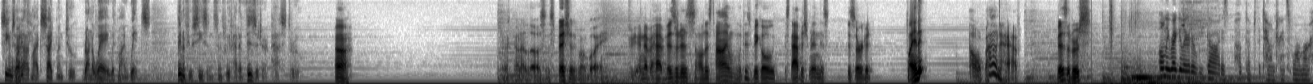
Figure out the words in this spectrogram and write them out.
Seems I allowed my excitement to run away with my wits. Been a few seasons since we've had a visitor pass through. Uh. That's kind of a little suspicious, my boy. You never had visitors all this time with this big old establishment, this deserted planet? Oh, bound to have visitors. Only regulator we got is hooked up to the town transformer.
